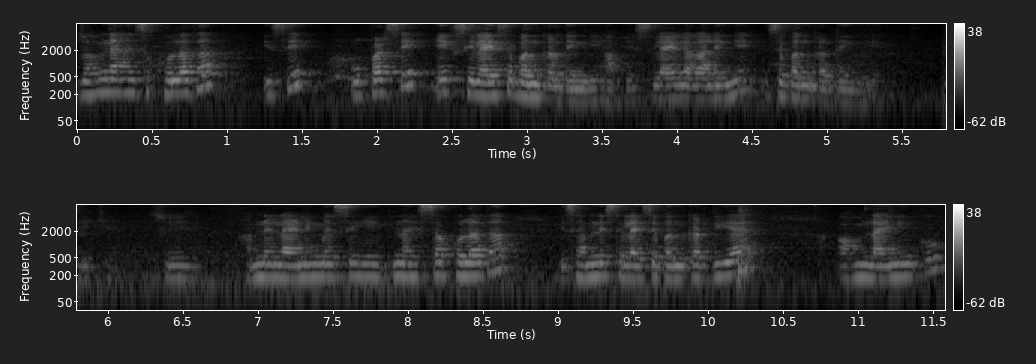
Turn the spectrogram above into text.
जो हमने यहाँ से खोला था, इसे ऊपर से एक सिलाई से बंद कर देंगे यहाँ पे। सिलाई लगा लेंगे, इसे बंद कर देंगे। ठीक है तो हमने लाइनिंग में से ये इतना हिस्सा खोला था। इसे हमने सिलाई से बंद कर दिया है। और हम लाइनिंग को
